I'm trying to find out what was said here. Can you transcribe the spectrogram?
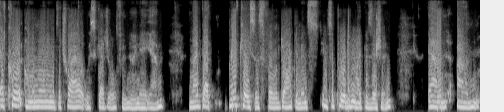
at court on the morning of the trial it was scheduled for 9 a.m and i've got briefcases full of documents in support of my position and um,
